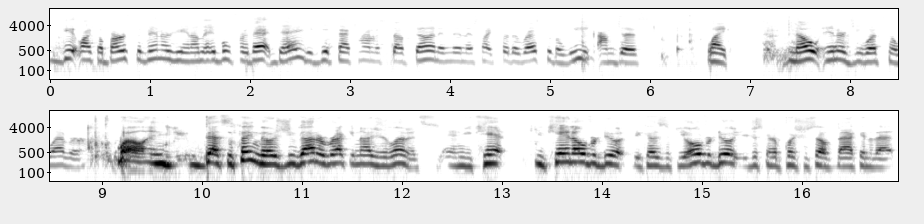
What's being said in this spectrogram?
get, get like a burst of energy, and I'm able for that day to get that kind of stuff done. And then it's like for the rest of the week, I'm just like no energy whatsoever. Well, and that's the thing though, is you gotta recognize your limits and you can't you can't overdo it because if you overdo it, you're just gonna push yourself back into that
